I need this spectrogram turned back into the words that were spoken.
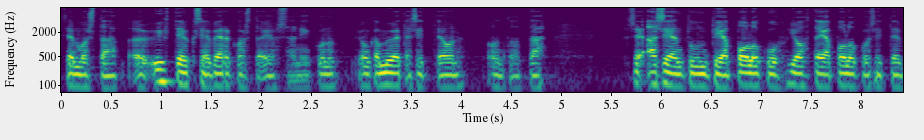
semmoista yhteyksien verkosta, jossa niin kun, jonka myötä sitten on, on tota, se asiantuntijapolku, johtajapolku sitten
